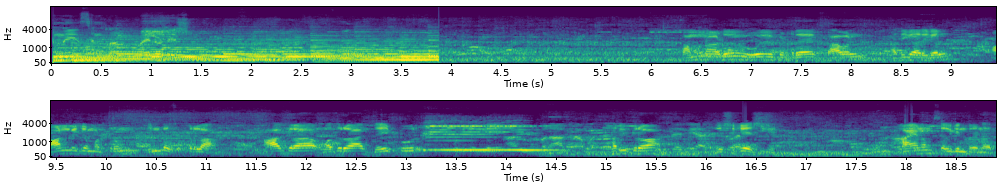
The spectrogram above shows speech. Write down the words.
சென்னை ரயில்வே தமிழ்நாடு ஓய்வு பெற்ற காவல் அதிகாரிகள் ஆன்மீகம் மற்றும் இன்ப சுற்றுலா ஆக்ரா மதுரா ஜெய்ப்பூர் ஹரித்ரா ரிஷிகேஷ். பயணம் செல்கின்றனர்.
